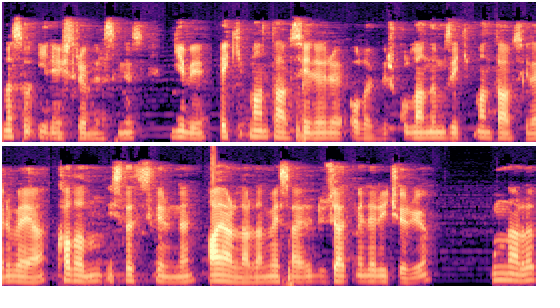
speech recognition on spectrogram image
nasıl iyileştirebilirsiniz gibi ekipman tavsiyeleri olabilir. Kullandığımız ekipman tavsiyeleri veya kanalın istatistiklerinden, ayarlardan vesaire düzeltmeleri içeriyor. Bunlar da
